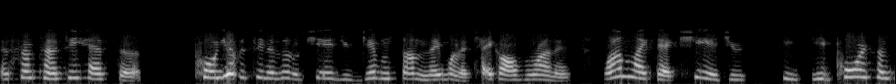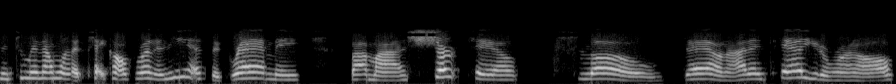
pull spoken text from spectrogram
And sometimes he has to pull. You ever seen a little kid? You give them something, they want to take off running. Well, I'm like that kid. You he he poured something to me, and I want to take off running. He has to grab me by my shirt tail, slow down. I didn't tell you to run off.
